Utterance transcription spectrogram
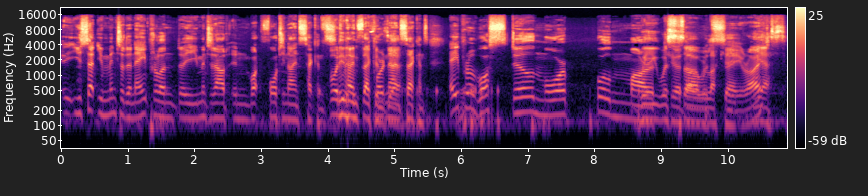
you said you minted in April and uh, you minted out in what 49 seconds. 49 seconds. 49 yeah. seconds. April was still more We were so lucky. say, right? Yes.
